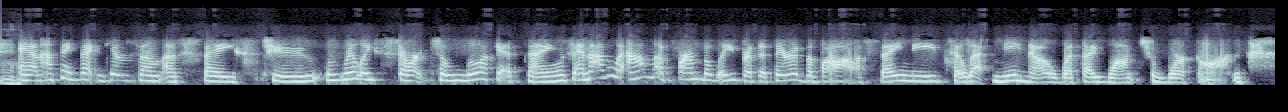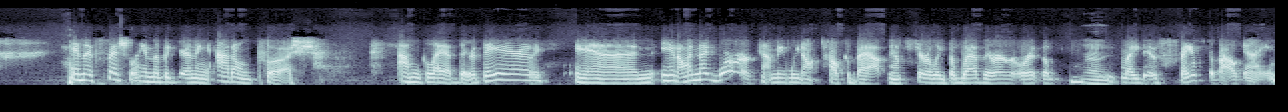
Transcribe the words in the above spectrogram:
Mm-hmm. And I think that gives them a space to really start to look at things. And I'm, I'm a firm believer that they're the boss. They need to let me know what they want to work on. And especially in the beginning, I don't push. I'm glad they're there. And, you know, and they work. I mean, we don't talk about necessarily the weather or the right. latest basketball game,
